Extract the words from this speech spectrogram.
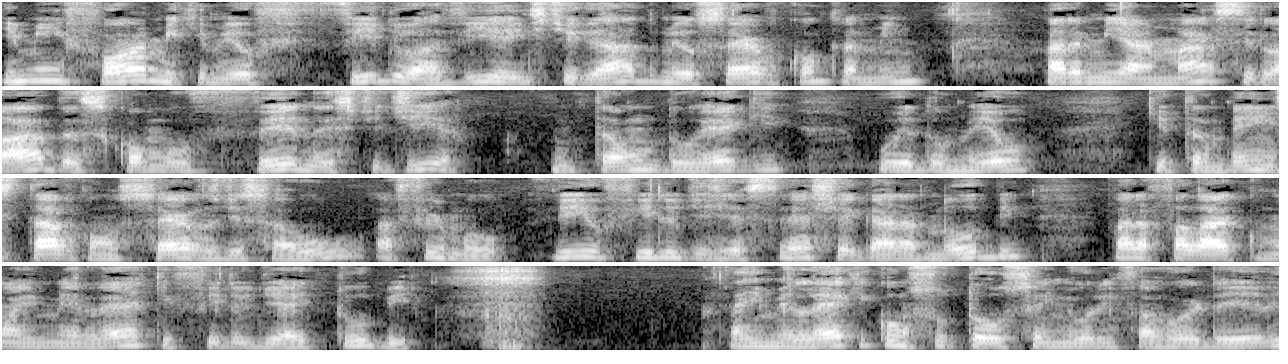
e me informe que meu filho havia instigado meu servo contra mim para me armar ciladas como vê neste dia. Então Doeg, o Edomeu, que também estava com os servos de Saul, afirmou: Vi o filho de Jessé chegar a Nobe para falar com Aimeleque, filho de Aitube. Aimeleque consultou o Senhor em favor dele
